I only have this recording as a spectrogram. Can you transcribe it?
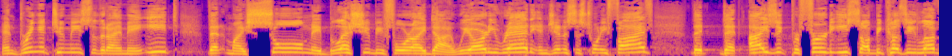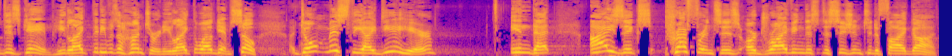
and bring it to me so that I may eat, that my soul may bless you before I die. We already read in Genesis 25 that, that Isaac preferred Esau because he loved his game. He liked that he was a hunter and he liked the wild game. So don't miss the idea here in that Isaac's preferences are driving this decision to defy God.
